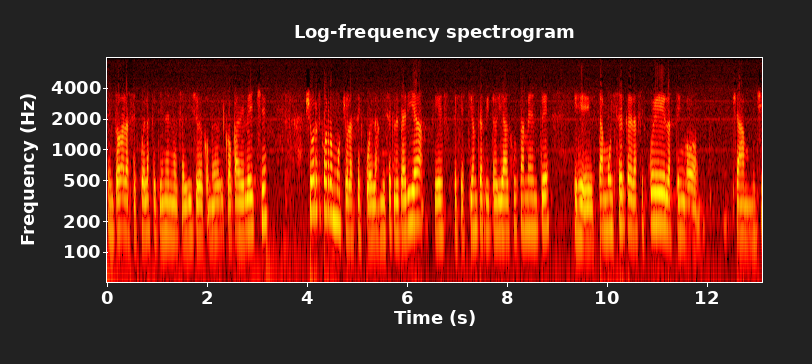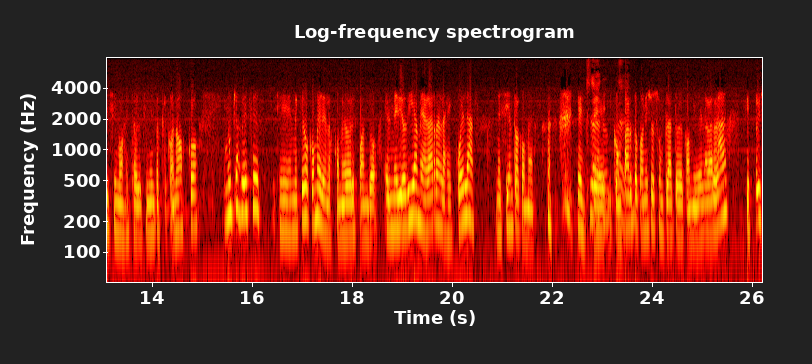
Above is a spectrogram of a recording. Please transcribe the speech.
en todas las escuelas que tienen el servicio de comedor y copa de leche. Yo recorro mucho las escuelas. Mi secretaría, que es de gestión territorial justamente, eh, está muy cerca de las escuelas, tengo ya muchísimos establecimientos que conozco. Muchas veces eh, me quedo a comer en los comedores cuando el mediodía me agarran las escuelas, me siento a comer este, y comparto con ellos un plato de comida. Y la verdad que estoy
